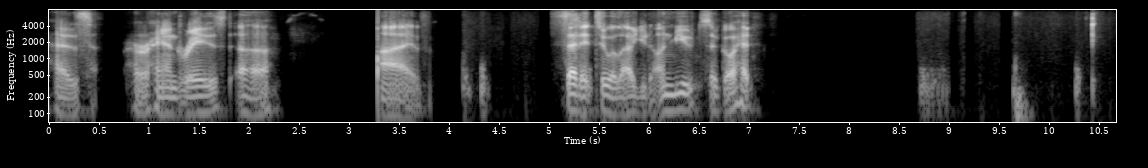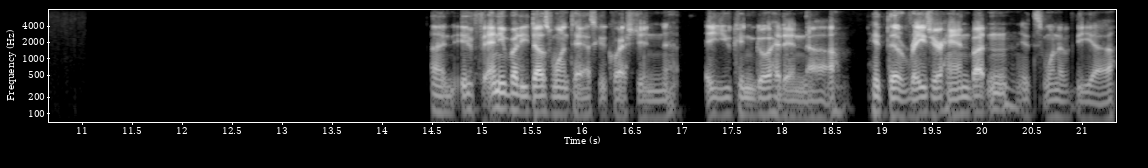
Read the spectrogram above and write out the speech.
has her hand raised. Uh, I've set it to allow you to unmute, so go ahead. And if anybody does want to ask a question, you can go ahead and uh, hit the raise your hand button. It's one of the uh,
